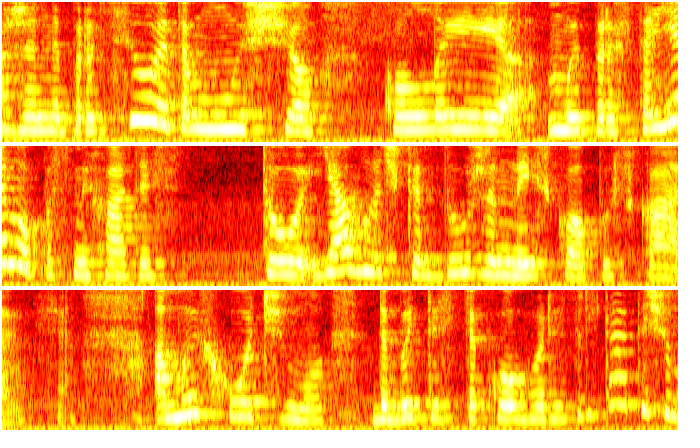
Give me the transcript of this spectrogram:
вже не працює, тому що коли ми перестаємо посміхатись, то яблучка дуже низько опускаються. А ми хочемо добитись такого результату, щоб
